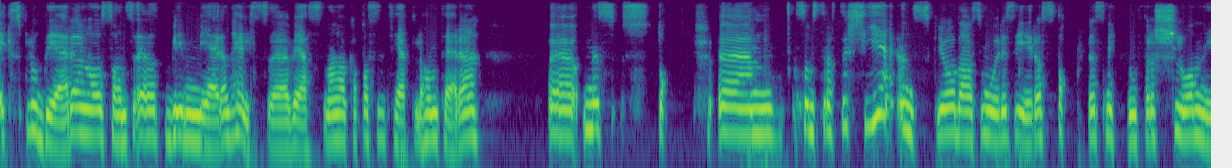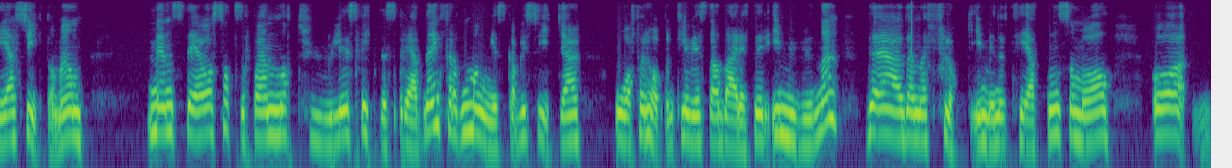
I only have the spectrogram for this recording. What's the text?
eksplodere og sånn at bli mer enn helsevesenet har kapasitet til å håndtere. Uh, mens stopp som strategi ønsker jo da, som ordet sier, å stoppe smitten for å slå ned sykdommen. Mens det å satse på en naturlig smittespredning for at mange skal bli syke og forhåpentligvis da deretter immune, det er jo denne flokkimmuniteten som mål. Og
